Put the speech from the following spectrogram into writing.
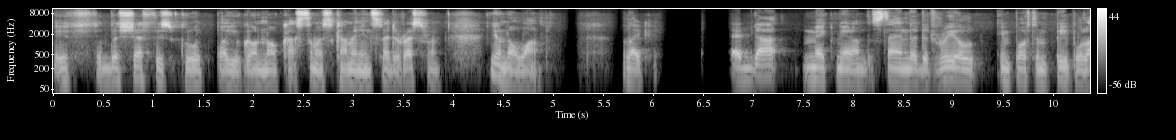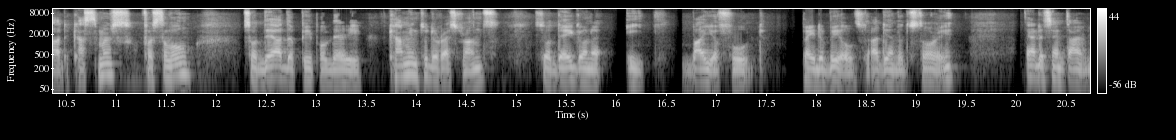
if the chef is good, but you got no customers coming inside the restaurant, you're no one. Like, and that make me understand that the real important people are the customers, first of all, so they are the people they come into the restaurants, so they're gonna eat, buy your food, pay the bills at the end of the story. At the same time,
